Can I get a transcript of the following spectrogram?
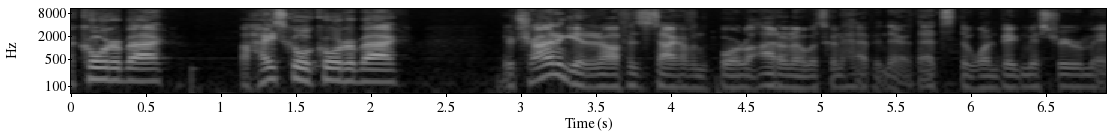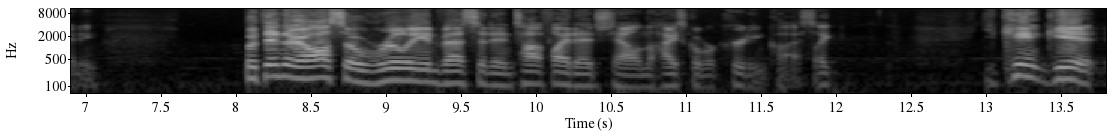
a quarterback, a high school quarterback. They're trying to get an offensive tackle from the portal. I don't know what's going to happen there. That's the one big mystery remaining. But then they're also really invested in top flight edge talent in the high school recruiting class. Like, you can't get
